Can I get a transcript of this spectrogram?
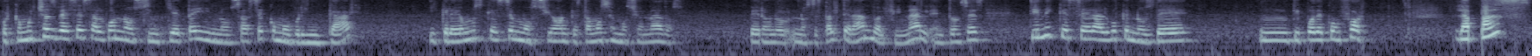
Porque muchas veces algo nos inquieta y nos hace como brincar y creemos que es emoción, que estamos emocionados, pero nos está alterando al final. Entonces, tiene que ser algo que nos dé un tipo de confort. La paz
